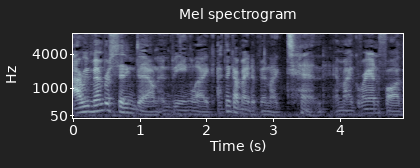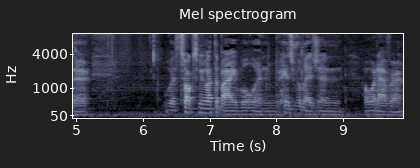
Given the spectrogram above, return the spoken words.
I remember sitting down and being like, I think I might have been like 10, and my grandfather would talk to me about the Bible and his religion or whatever.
